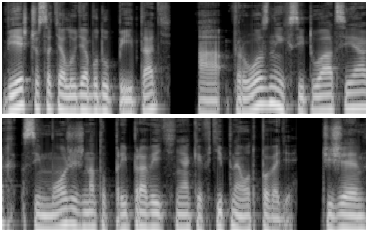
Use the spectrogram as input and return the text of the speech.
vieš, čo sa ťa ľudia budú pýtať a v rôznych situáciách si môžeš na to pripraviť nejaké vtipné odpovede. Čiže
